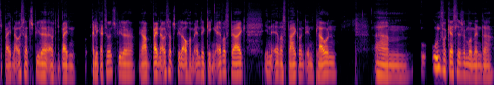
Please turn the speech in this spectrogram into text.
die beiden Auswärtsspiele, äh, die beiden Relegationsspiele, ja, beiden Auswärtsspiele auch am Ende gegen Elversberg, in Elversberg und in Plauen. Ähm, unvergessliche Momente.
